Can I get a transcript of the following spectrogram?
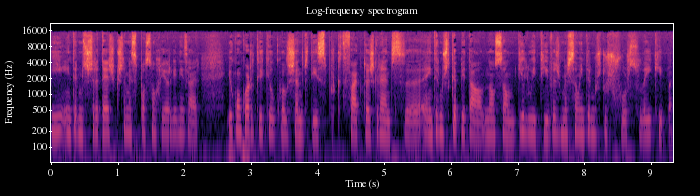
e, em termos estratégicos, também se possam reorganizar. Eu concordo com aquilo que o Alexandre disse, porque, de facto, as grandes, eh, em termos de capital, não são diluitivas, mas são em termos do esforço da equipa.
